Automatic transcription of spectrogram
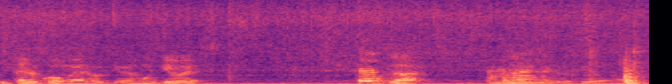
તડકો મેરો કહેવાય શું કહેવાય તો વઘાર વઘાર કર્યો કહેવાય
